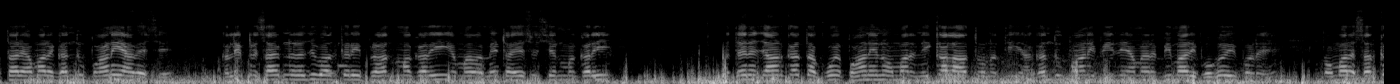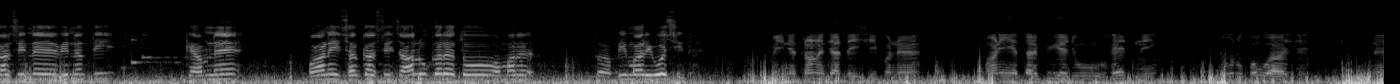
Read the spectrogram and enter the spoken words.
અત્યારે અમારે ગંદુ પાણી આવે છે. કલેક્ટર સાહેબને રજૂઆત કરી પ્રાંતમાં કરી, અમારા મેઠા એસોસિએશનમાં કરી. બધાને જાણ કરતાં કોઈ પાણીનો અમારે નિકાલ આવતો નથી. આ ગંદુ પાણી પીને અમારે બીમારી ભોગવવી પડે. તો અમારે સરકારશ્રીને વિનંતી કે અમને પાણી સરકારશ્રી ચાલુ કરે તો અમારે બીમારી ઓછી થાય. મહિને ત્રણ હજાર દઈ છે, પણ પાણી અત્યારે પીવે જેવું છે જ નહીં. ઢોરું બહુ આવે છે. ને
